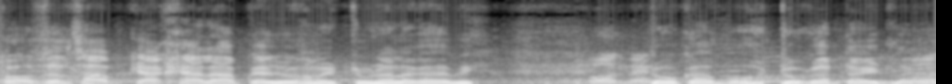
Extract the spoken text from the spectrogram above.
तो अफजल साहब क्या ख्याल है आपका जो हमें चूना लगा अभी? टोका बहुत टोका टाइट लगा।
